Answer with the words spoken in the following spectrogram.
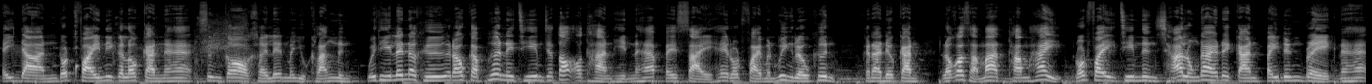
ไอ้ด่านรถไฟนี่ก็แล้วกันนะฮะ ซึ่งก็เคยเล่นมาอยู่ครั้งหนึ่งวิธีเล่นก็คือเรากับเพื่อนในทีมจะต้องเอาถ่านหินนะฮะไปใส่ให้รถไฟมันวิ่งเร็วขึ้นขณะเดียวกันเราก็สามารถทำให้รถไฟอีกทีมหนึ่งช้าลงได้ด้วยการไปดึงเบรกนะฮะ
